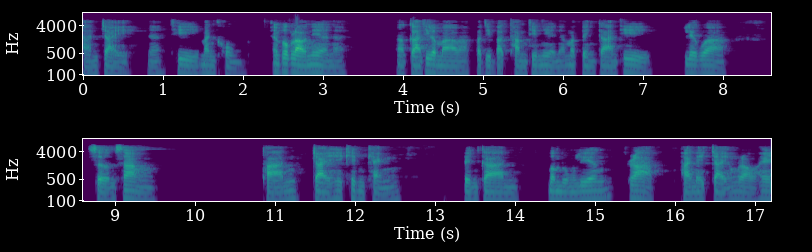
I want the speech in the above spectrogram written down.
ฐานใจ นะที่มั่นคงฉะนั้นพวกเราเนี่ยนะการที่เรามาปฏิบัติธรรมที่นี่นะมันเป็นการที่เรียกว่าเสริมสร้าง ฐานใจให้เข้มแข็ง เป็นการบำรุงเลี้ยงรากภายในใจของเราให้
